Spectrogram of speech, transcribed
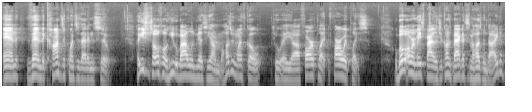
and then the consequences that ensue. A husband and wife go to a uh, far, play, far away place. She comes back and says, My husband died.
